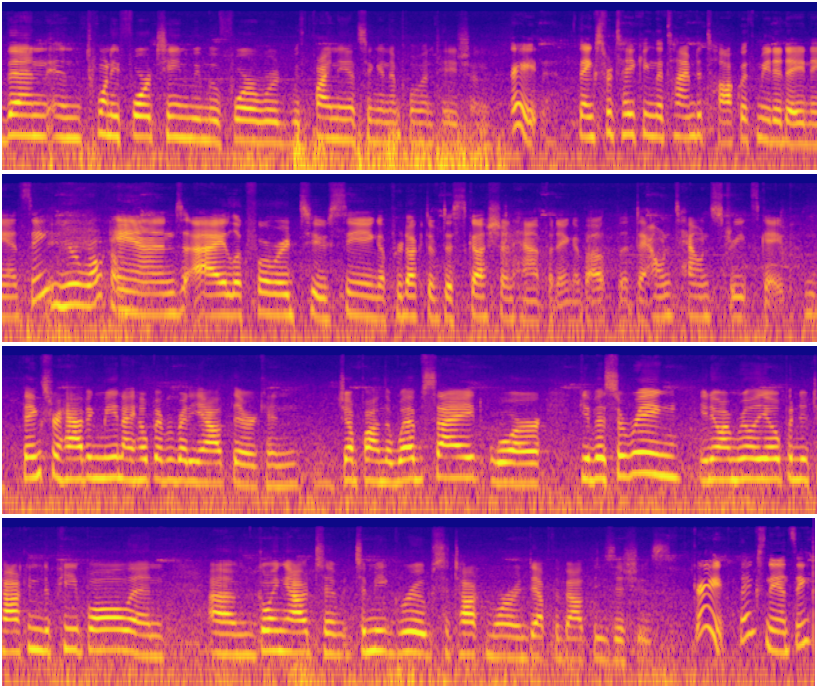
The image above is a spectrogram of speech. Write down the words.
then in 2014 we move forward with financing and implementation. Great. Thanks for taking the time to talk with me today, Nancy. You're welcome. And I look forward to seeing a productive discussion happening about the downtown streetscape. Thanks for having me, and I hope everybody out there can jump on the website or give us a ring. You know, I'm really open to talking to people and um, going out to, to meet groups to talk more in depth about these issues. Great. Thanks, Nancy.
